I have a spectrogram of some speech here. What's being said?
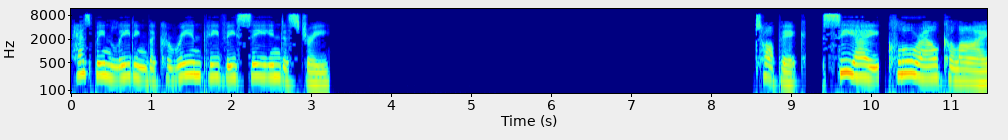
has been leading the Korean PVC industry. Ca chlor-alkali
